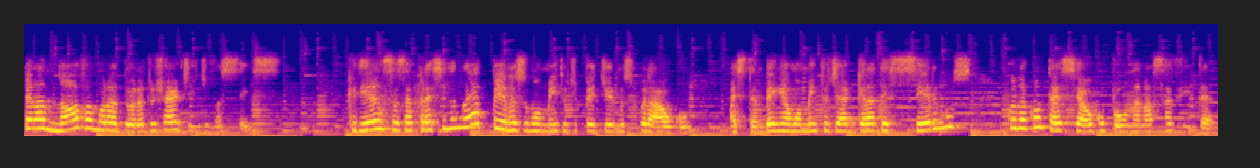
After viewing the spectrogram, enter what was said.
pela nova moradora do jardim de vocês. Crianças, a prece não é apenas o momento de pedirmos por algo, mas também é o momento de agradecermos quando acontece algo bom na nossa vida.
